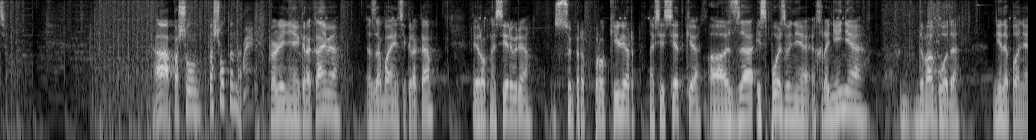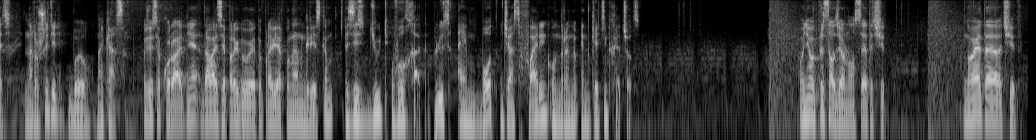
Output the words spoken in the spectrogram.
А, пошел, пошел ты на. Управление игроками. Забанить игрока. Игрок на сервере. супер про киллер на всей сетке. А, за использование хранения 2 года. Не дополнять. Нарушитель был наказан. Здесь аккуратнее. Давайте я пройду эту проверку на английском. Здесь dude will hack. Плюс I'm bot just firing on random and getting headshots. У него прицел дернулся, это чит. Но это чит.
